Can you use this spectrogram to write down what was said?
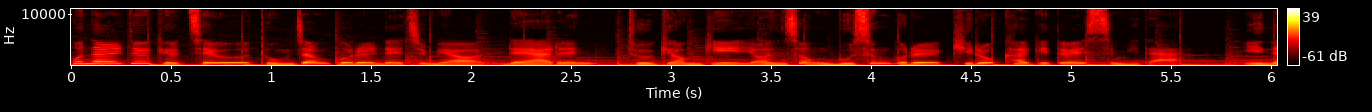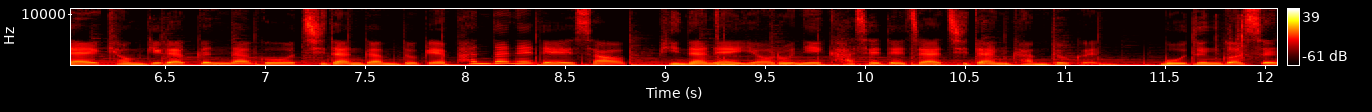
호날두 교체 후 동점골을 내주며 레알은 두 경기 연속 무승부를 기록하기도 했습니다. 이날 경기가 끝나고 지단 감독의 판단에 대해서 비난의 여론이 가세되자 지단 감독은 모든 것은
